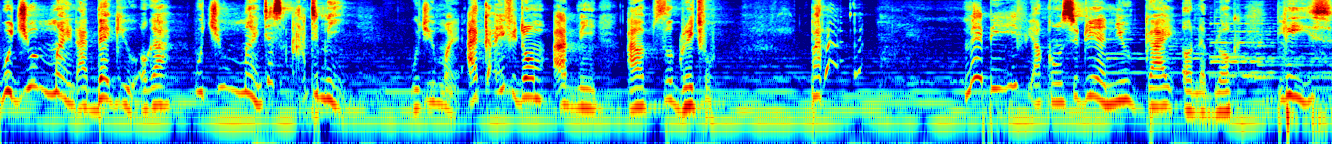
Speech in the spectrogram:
would you mind? I beg you, Oga, would you mind? Just add me. Would you mind? I can, if you don't add me, I'm so grateful. But maybe if you are considering a new guy on the block, please,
